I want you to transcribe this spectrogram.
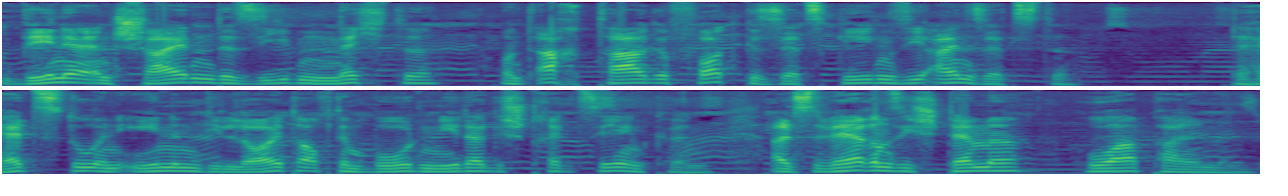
den er entscheidende sieben Nächte und acht Tage fortgesetzt gegen sie einsetzte. Da hättest du in ihnen die Leute auf dem Boden niedergestreckt sehen können, als wären sie Stämme hoher Palmen.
